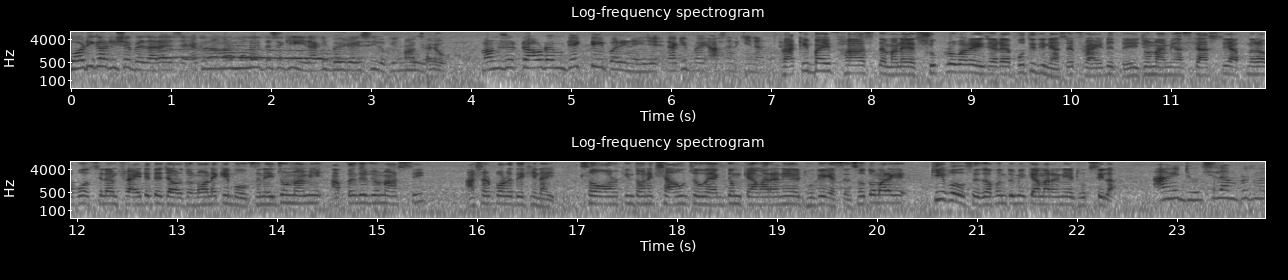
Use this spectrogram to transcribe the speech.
বডিগার্ড হিসেবে দাঁড়ায় আছে। এখন আমার মনে হইতেছে কি রাকিব ভাই জায়গায় ছিল কিন্তু আচ্ছা। মানুষের ক্রাউড আমি দেখতেই পারি নাই যে রাকিব ভাই আছেন কিনা। রাকিব ভাই ফার্স্ট মানে শুক্রবারে এই জায়গায় প্রতিদিন আসে ফ্রাইডেতে এই জন্য আমি আজকে আসছি। আপনারা বলছিলেন ফ্রাইডেতে যাওয়ার জন্য অনেকেই বলছেন। এই জন্য আমি আপনাদের জন্য আসছি। আসার পরে দেখি নাই। সো ওর কিন্তু অনেক সাহস ও একদম ক্যামেরা নিয়ে ঢুকে গেছে। সো তোমার কি বলছে যখন তুমি ক্যামেরা নিয়ে ঢুকছিলা? আমি ঢুকছিলাম প্রথমে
